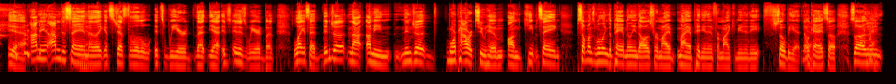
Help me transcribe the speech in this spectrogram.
yeah i mean i'm just saying yeah. that like it's just a little it's weird that yeah it's it is weird but like i said ninja not i mean ninja more power to him on keep saying someone's willing to pay a million dollars for my my opinion and for my community so be it yeah. okay so so i mean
